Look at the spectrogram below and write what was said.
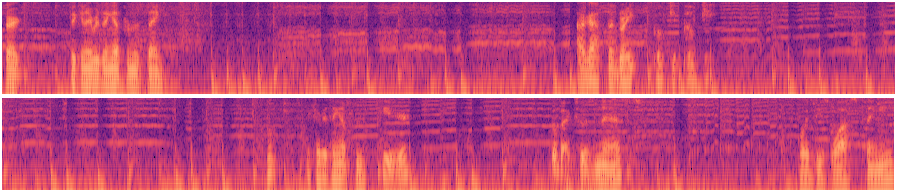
Start picking everything up from this thing. I got the great Pookie Pookie. Pick everything up from here. Go back to his nest. Avoid these wasp thingies.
